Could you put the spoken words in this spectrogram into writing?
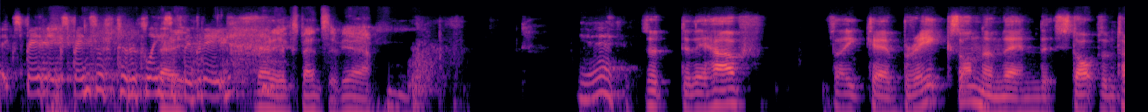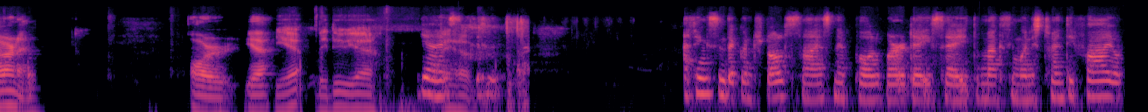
Expen- expensive to replace if they break. very expensive. Yeah. Yeah. So do they have like uh, brakes on them then that stop them turning? Or yeah, Yeah, they do. Yeah. Yeah, They have- I think it's in the control size Nepal where they say the maximum is 25 or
